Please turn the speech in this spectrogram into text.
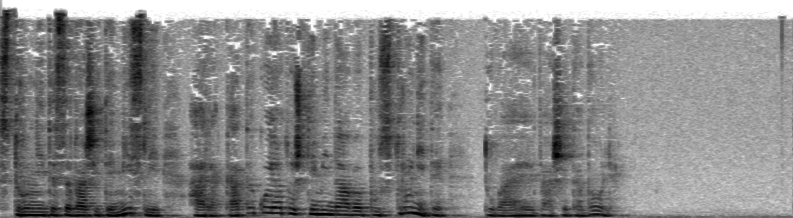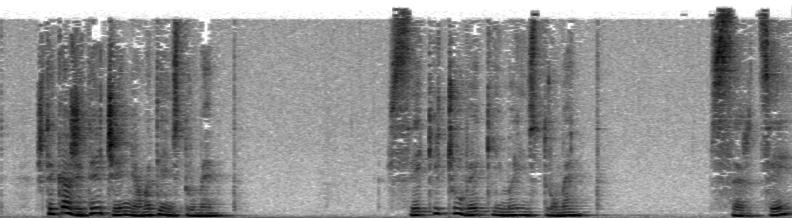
Струните са вашите мисли, а ръката, която ще минава по струните, това е вашата воля. Ще кажете, че нямате инструмент. Всеки човек има инструмент. Сърце,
